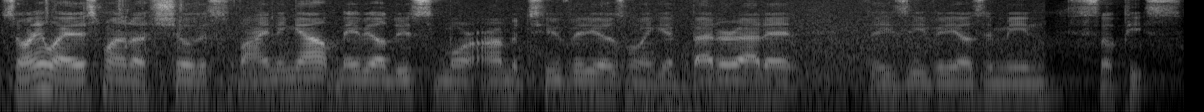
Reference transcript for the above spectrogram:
So anyway, I just wanted to show this finding out. Maybe I'll do some more Arma 2 videos when I get better at it. DayZ videos, I mean. So peace.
